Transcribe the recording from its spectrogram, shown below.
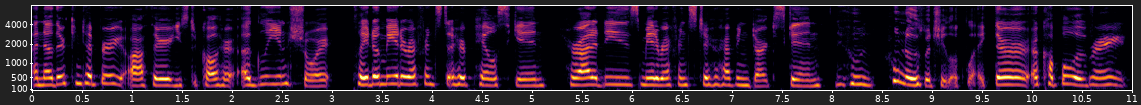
Another contemporary author used to call her ugly and short. Plato made a reference to her pale skin. Herodotus made a reference to her having dark skin. Who who knows what she looked like? There are a couple of Right.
